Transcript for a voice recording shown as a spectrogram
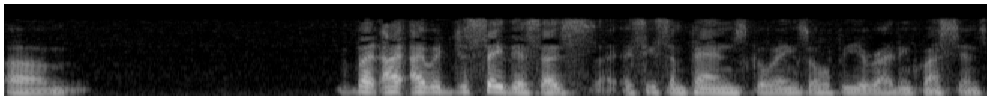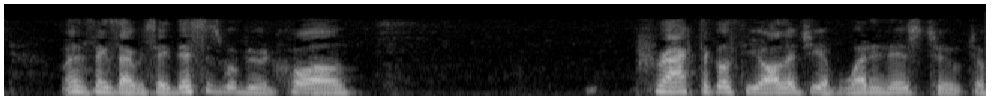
Um, but I, I, would just say this as I see some pens going, so hopefully you're writing questions. One of the things I would say, this is what we would call practical theology of what it is to, to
